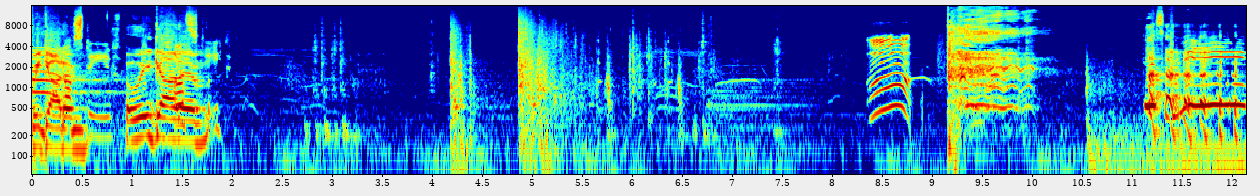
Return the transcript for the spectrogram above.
We got Oh, him. Steve. We got Oh, him. Steve. Mm.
